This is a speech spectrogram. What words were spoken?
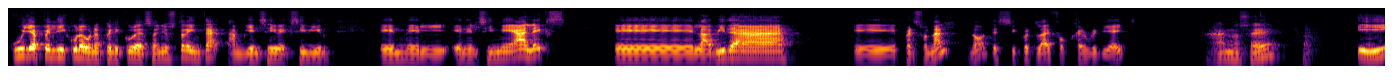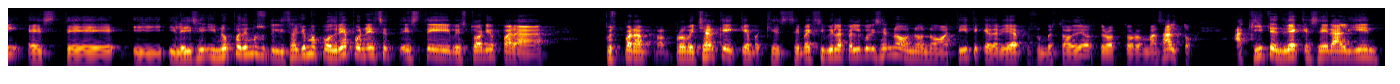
cuya película, una película de los años 30, también se iba a exhibir en el, en el cine Alex, eh, la vida eh, personal, ¿no? The Secret Life of Henry VIII. Ah, no sé y, este, y, le dice, y no podemos utilizar, yo me podría poner este, vestuario para, pues para aprovechar que, que, se va a exhibir la película. Y dice, no, no, no, a ti te quedaría pues un vestuario de otro actor más alto. Aquí tendría que ser alguien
